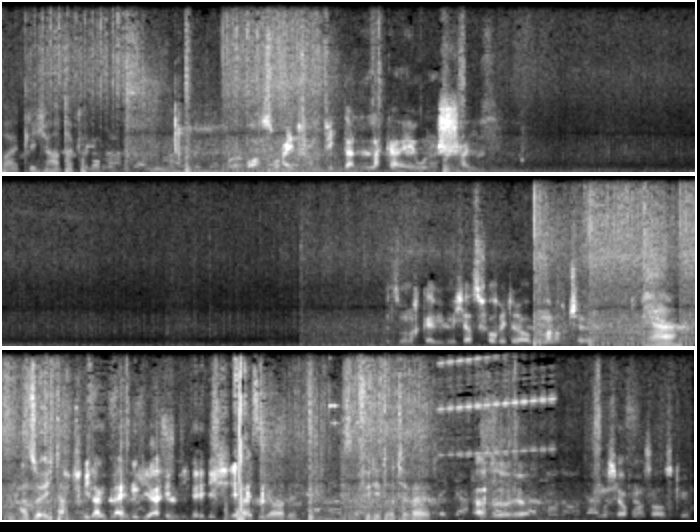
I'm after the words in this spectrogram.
Feindliche Hunter-Killer-Drohne. Boah, so ein verfickter Lacker, ey, ohne Scheiß. Immer noch geil, wie Michas Vorräte da oben immer noch chillen. Ja, also ich dachte... Wie lange bleiben die eigentlich? Weiß ich auch nicht. Die sind für die dritte Welt. Also, ja. Muss ja auch mal was ausgeben.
